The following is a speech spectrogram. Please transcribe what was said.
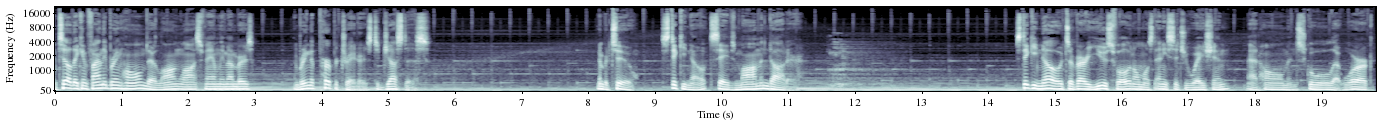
until they can finally bring home their long lost family members and bring the perpetrators to justice. Number two, Sticky Note saves mom and daughter. Sticky notes are very useful in almost any situation, at home, in school, at work,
